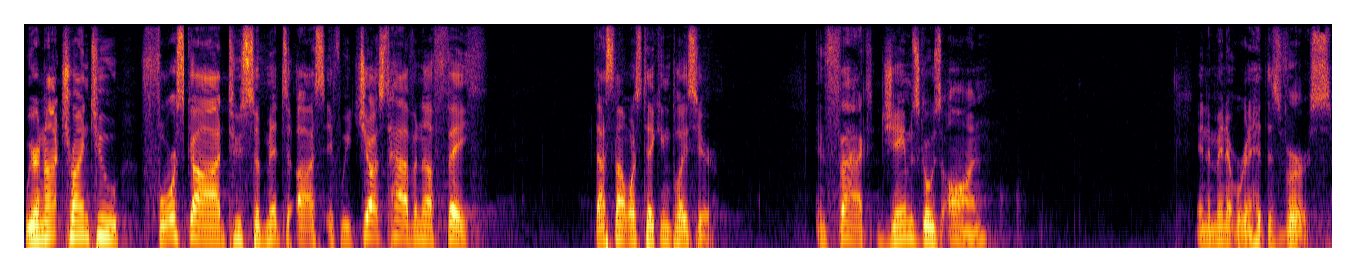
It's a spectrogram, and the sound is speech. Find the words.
We are not trying to force God to submit to us if we just have enough faith. That's not what's taking place here. In fact, James goes on. In a minute, we're going to hit this verse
